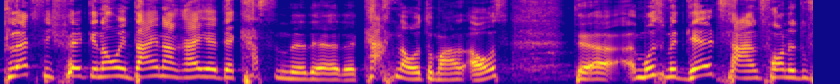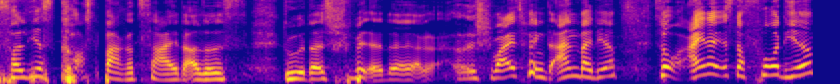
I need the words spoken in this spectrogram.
Plötzlich fällt genau in deiner Reihe der Kassen, der, der Kartenautomat aus der muss mit Geld zahlen vorne, du verlierst kostbare Zeit. Also das, du, das Schweiß fängt an bei dir. So, einer ist doch vor dir.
